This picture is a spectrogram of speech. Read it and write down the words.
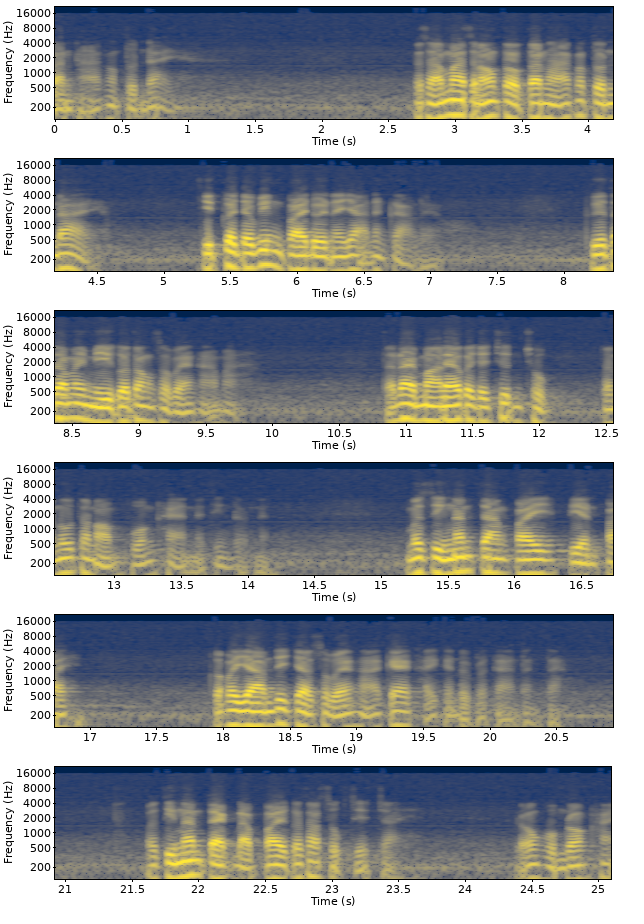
ตันหาของตนได้ถ้าสามารถสนองตอบตันหาของตนได้ จิตก็จะวิ่งไปโดยนัยยะดังกล่าวแล้ว คือถ้าไม่มีก็ต้องแสวงหามา ถ้าได้มาแล้วก็จะชื่นชมตนุถนอมหวงแขนในสิ่งเหล่านั้น เมื่อสิ่งนั้นจางไปเปลี่ยนไป ก็พยายามที่จะแสวงหาแก้ไขกันโดยประการต่างๆพอสิ่งนั้นแตกดับไปก็ท้าสกเสียใจ ร้องห่มร้องไห้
